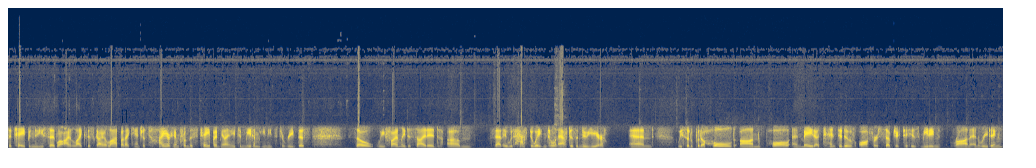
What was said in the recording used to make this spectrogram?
the tape and he said, "Well, I like this guy a lot, but I can't just hire him from this tape. I mean, I need to meet him. He needs to read this." So we finally decided um, that it would have to wait until after the new year, and we sort of put a hold on Paul and made a tentative offer subject to his meeting Ron and reading.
